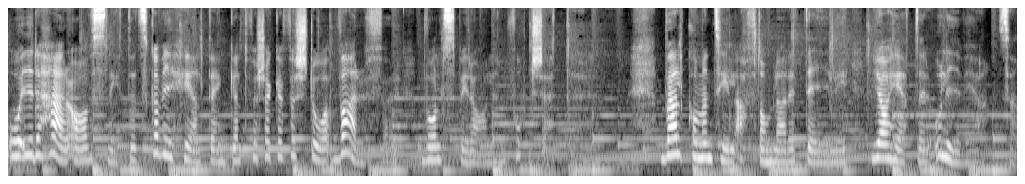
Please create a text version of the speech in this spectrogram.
Och i det här avsnittet ska vi helt enkelt försöka förstå varför våldsspiralen fortsätter. Välkommen till Aftonbladet Daily. Jag heter Olivia Svensson.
